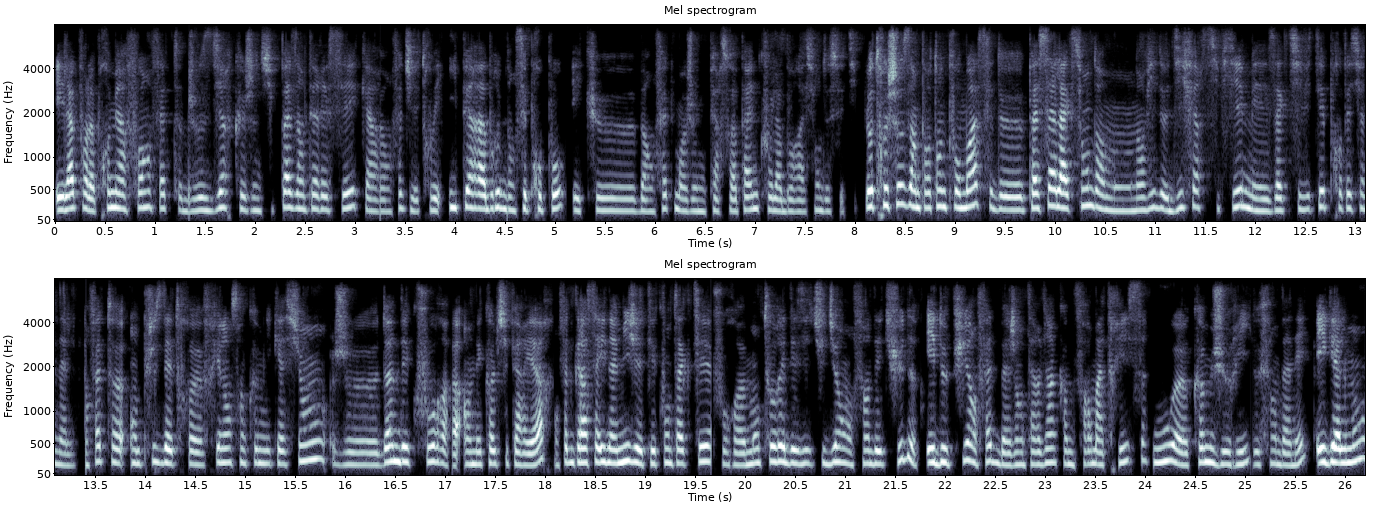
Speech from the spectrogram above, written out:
Et là, pour la première fois, en fait, j'ose dire que je ne suis pas intéressée car en fait, je l'ai trouvé hyper abrupt dans ses propos et que, bah, en fait, moi, je ne perçois pas une collaboration de ce type. L'autre chose importante pour moi, c'est de passer à l'action dans mon envie de diversifier mes activités professionnelles. En fait, en plus d'être freelance en communication, je donne des cours en école supérieure. En fait, grâce à une amie, j'ai été contactée pour mentorer des étudiants en fin d'études et depuis, en fait, bah, j'interviens comme formatrice ou comme jury de fin d'année. Également,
